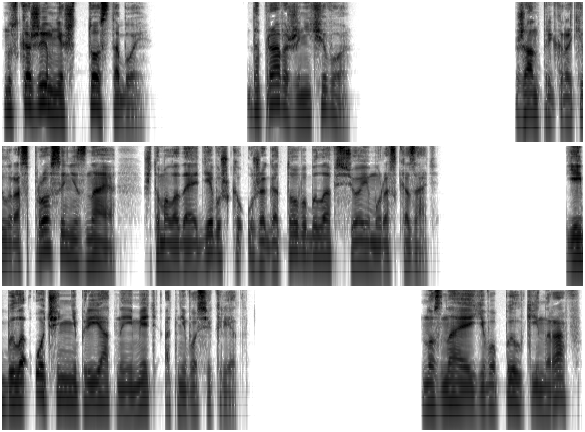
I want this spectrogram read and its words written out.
ну скажи мне, что с тобой? Да право же ничего. Жан прекратил расспросы, не зная, что молодая девушка уже готова была все ему рассказать. Ей было очень неприятно иметь от него секрет. Но зная его пылкий нрав,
